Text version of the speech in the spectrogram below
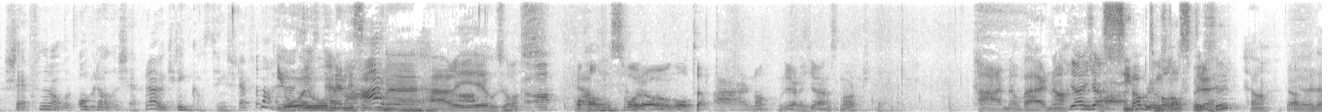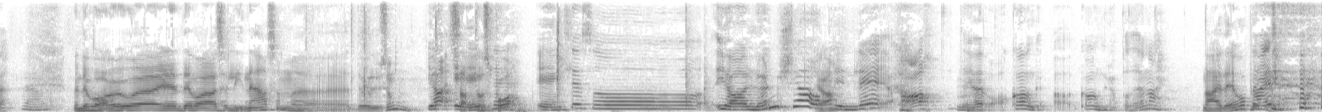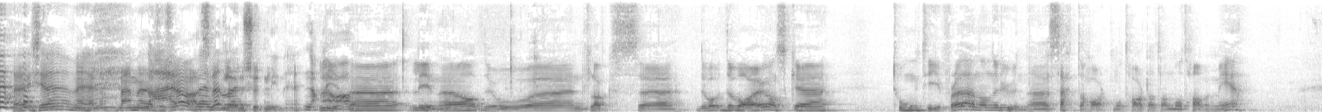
Sjefen over, over alle sjefer er jo kringkastingssjefen. da. Jo, jo, men liksom her. eh, her i, hos oss Og han svarer jo nå til Erna. Gjerne ikke jeg snart? Erna Werna. Ja, ikke Erna jo statsminister. Ja, Ja. det gjør det. Ja. Men det var jo eh, det var Celine Line her som eh, Det var du som Ja, satte oss på. egentlig så Ja, lunsj, ja. Ja. Opprinnelig. Ja. Det var ikke ang- ikke angra på det, nei. Nei, det håper jeg ikke. Det er ikke med heller. Nei, men jeg tror ikke det har Nei, vært lunsj uten Line. Line, Line hadde jo eh, en slags det var, det var jo ganske tung tid for det når Rune satte hardt mot hardt at han måtte ha med meg.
